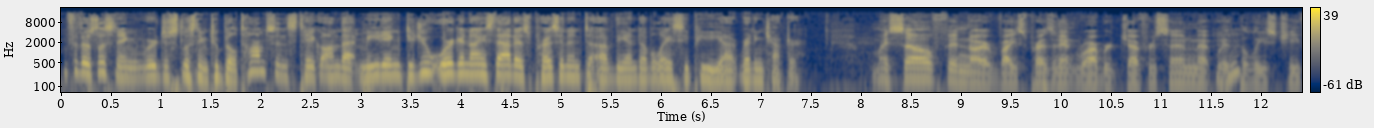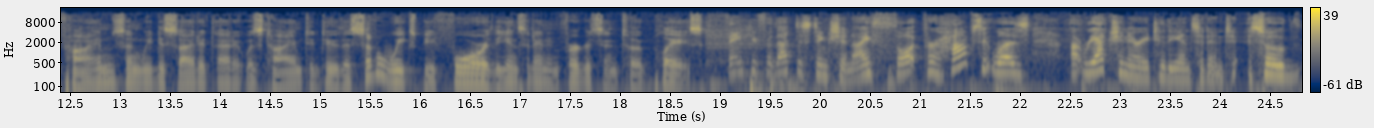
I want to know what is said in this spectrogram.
And for those listening, we're just listening to Bill Thompson's take on that meeting. Did you organize that as president of the NAACP uh, Reading chapter? Myself and our Vice President Robert Jefferson met with mm-hmm. Police Chief Himes, and we decided that it was time to do this several weeks before the incident in Ferguson took place. Thank you for that distinction. I thought perhaps it was uh, reactionary to the incident. So th-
